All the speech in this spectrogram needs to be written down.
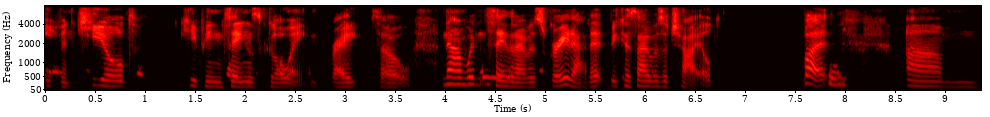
even keeled keeping things going, right? So now I wouldn't say that I was great at it because I was a child, but um,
